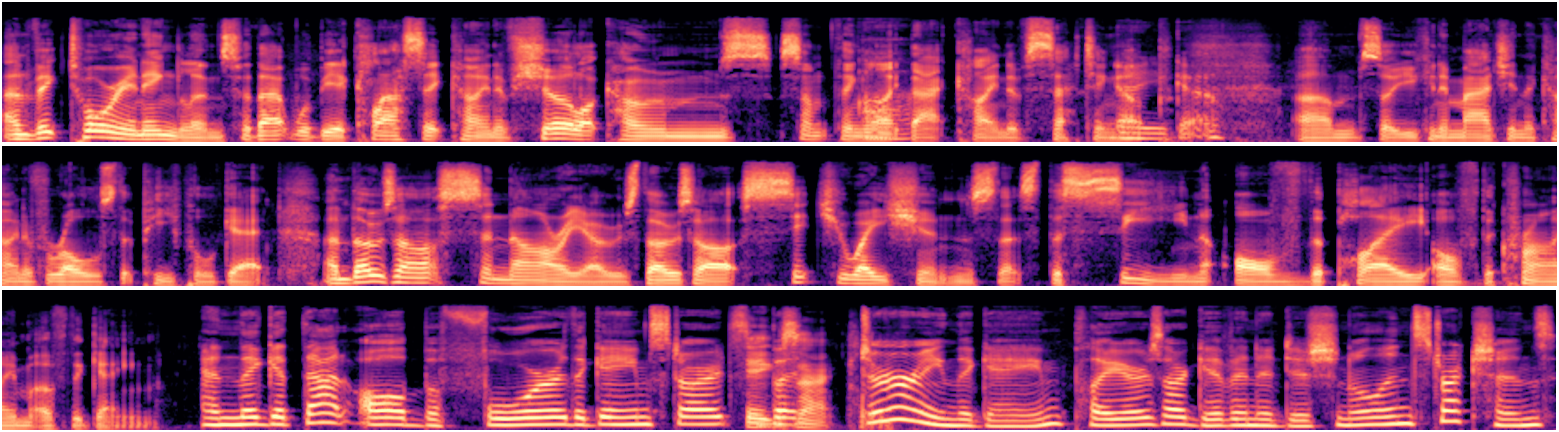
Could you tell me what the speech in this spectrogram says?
and Victorian England. So that would be a classic kind of Sherlock Holmes, something like that kind of setting There up. you go. Um, so you can imagine the kind of roles that people get, and those are scenarios. Those are situations. That's the scene of the play of the crime of the game. And they get that all before the game starts. Exactly. But during the game, players are given additional instructions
